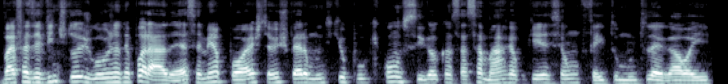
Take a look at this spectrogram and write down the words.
vai fazer 22 gols na temporada. Essa é a minha aposta. Eu espero muito que o Puck consiga alcançar essa marca, porque esse é um feito muito legal aí,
